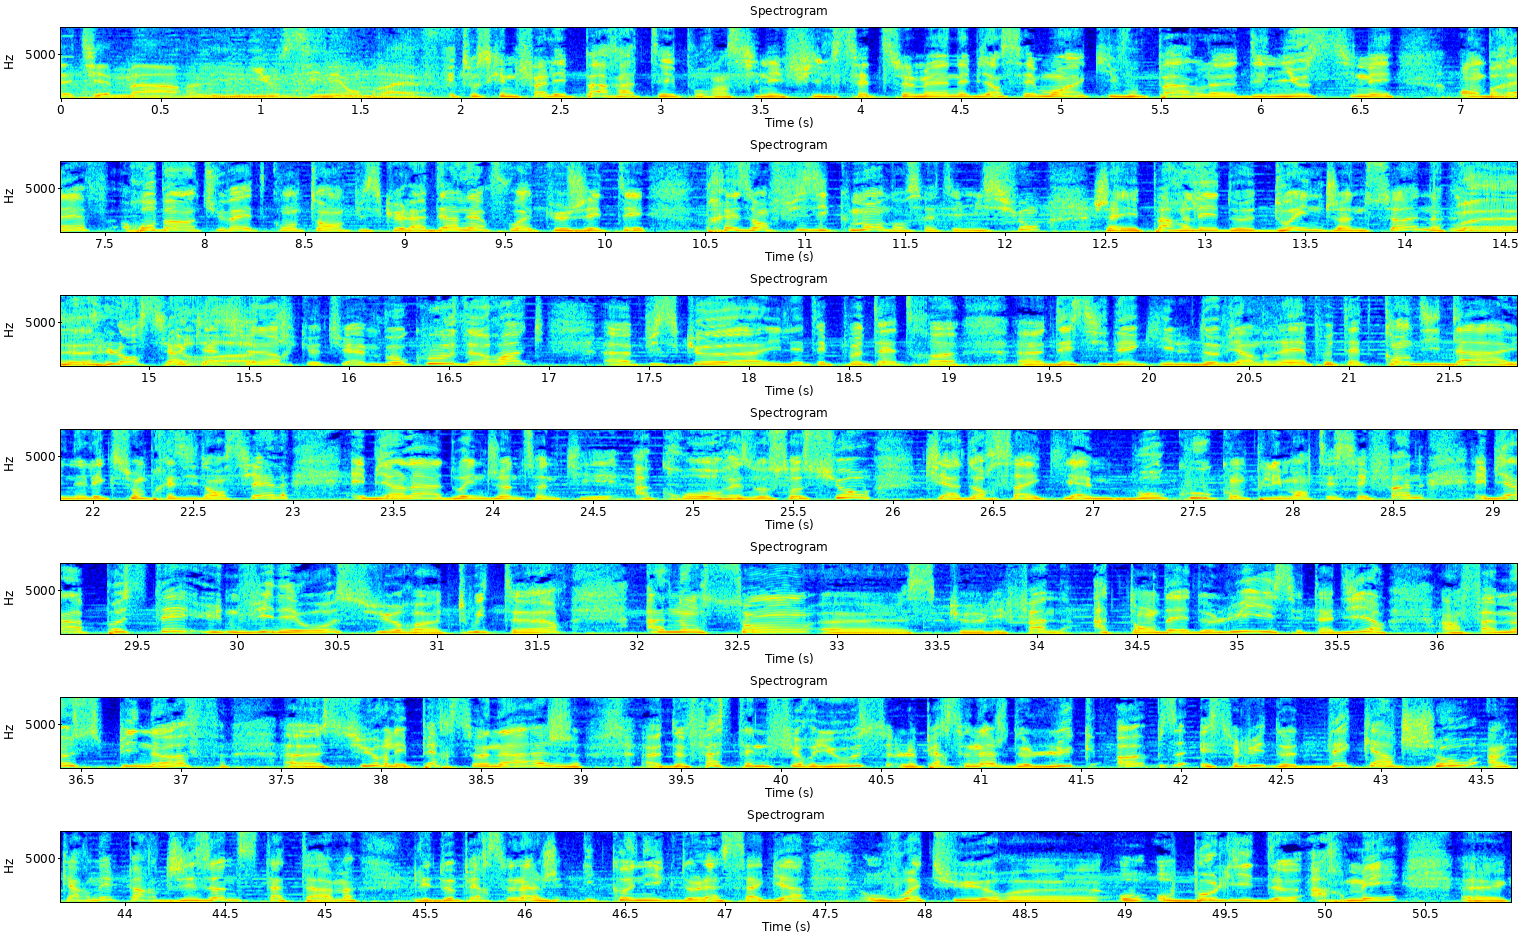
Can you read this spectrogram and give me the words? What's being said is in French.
7e art, les news ciné en bref. Et tout ce qu'il ne fallait pas rater pour un cinéphile cette semaine, eh bien c'est moi qui vous parle des news ciné en bref. Robin, tu vas être content puisque la dernière fois que j'étais présent physiquement dans cette émission, j'avais parlé de Dwayne Johnson, le- l'ancien catcheur que tu aimes beaucoup, The Rock, euh, puisque euh, il était peut-être euh, décidé qu'il deviendrait peut-être candidat à une élection présidentielle. Et bien là, Dwayne Johnson qui est accro aux réseaux sociaux, qui adore ça et qui aime beaucoup complimenter ses fans, eh bien a posté une vidéo sur euh, Twitter annonçant euh, ce que les fans attendaient de lui, c'est-à-dire un fameux spin-off euh, sur les personnages de Fast and Furious, le personnage de Luke Hobbs et celui de Deckard Shaw incarné par Jason Statham, les deux personnages iconiques de la saga aux voitures, euh, aux, aux bolides armés,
